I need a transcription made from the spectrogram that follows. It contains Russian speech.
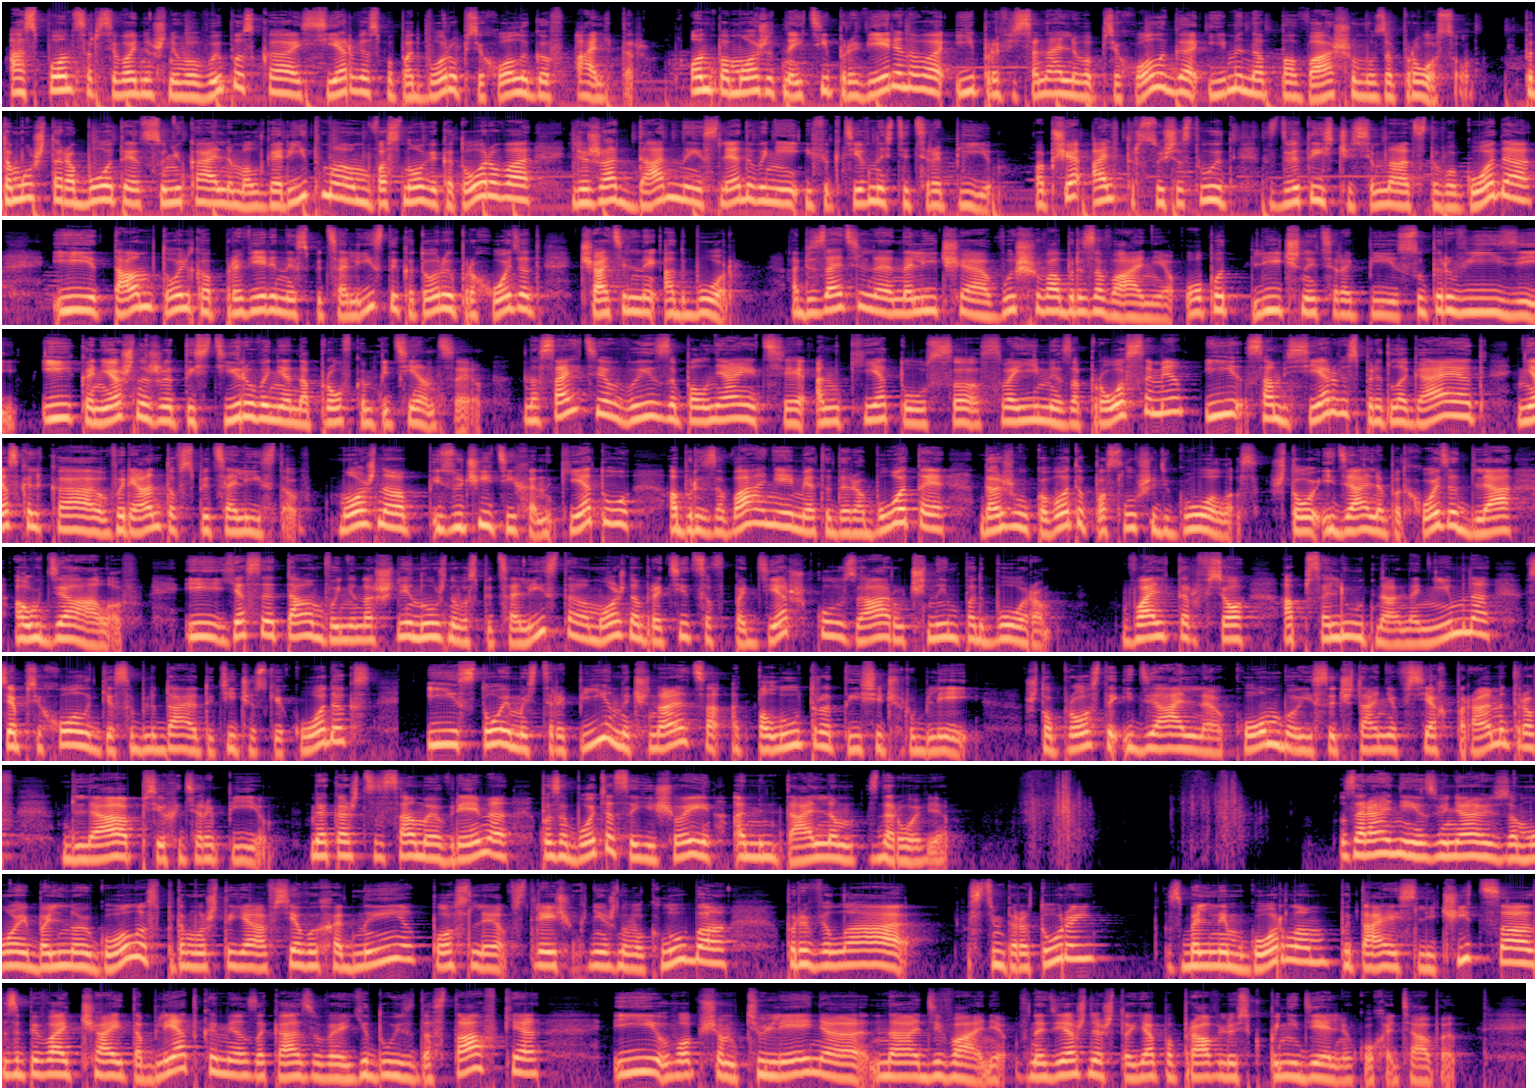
А спонсор сегодняшнего выпуска — сервис по подбору психологов Альтер. Он поможет найти проверенного и профессионального психолога именно по вашему запросу потому что работает с уникальным алгоритмом, в основе которого лежат данные исследований эффективности терапии. Вообще Альтер существует с 2017 года, и там только проверенные специалисты, которые проходят тщательный отбор. Обязательное наличие высшего образования, опыт личной терапии, супервизий и, конечно же, тестирование на профкомпетенции. На сайте вы заполняете анкету с своими запросами, и сам сервис предлагает несколько вариантов специалистов. Можно изучить их анкету, образование, методы работы, даже у кого-то послушать голос, что идеально подходит для аудиалов. И если там вы не нашли нужного специалиста, можно обратиться в поддержку за ручным подбором. Вальтер все абсолютно анонимно, все психологи соблюдают этический кодекс, и стоимость терапии начинается от полутора тысяч рублей, что просто идеальная комбо и сочетание всех параметров для психотерапии. Мне кажется, самое время позаботиться еще и о ментальном здоровье. Заранее извиняюсь за мой больной голос, потому что я все выходные после встречи книжного клуба провела с температурой, с больным горлом, пытаясь лечиться, запивать чай таблетками, заказывая еду из доставки и, в общем, тюленя на диване, в надежде, что я поправлюсь к понедельнику хотя бы.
